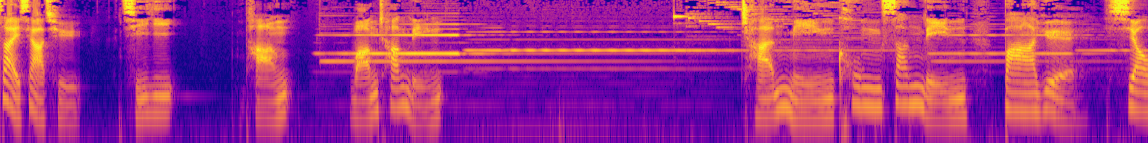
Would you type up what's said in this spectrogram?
塞下曲其一，唐·王昌龄。蝉鸣空桑林，八月萧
